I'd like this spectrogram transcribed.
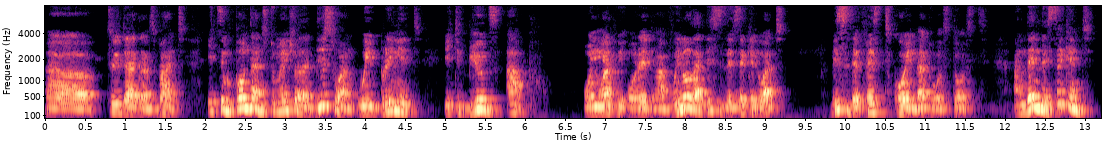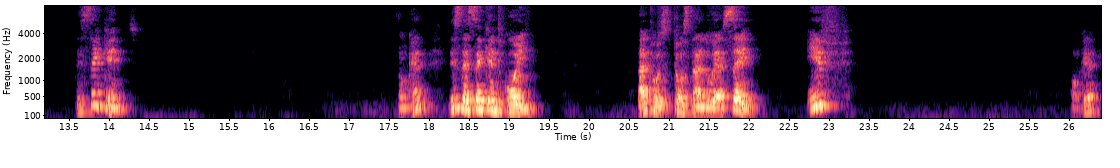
uh, tree diagrams, but it's important to make sure that this one, we bring it, it builds up on what we already have. We know that this is the second what? This is the first coin that was tossed. And then the second, the second, okay? This is the second coin that was tossed and we are saying, if, okay,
